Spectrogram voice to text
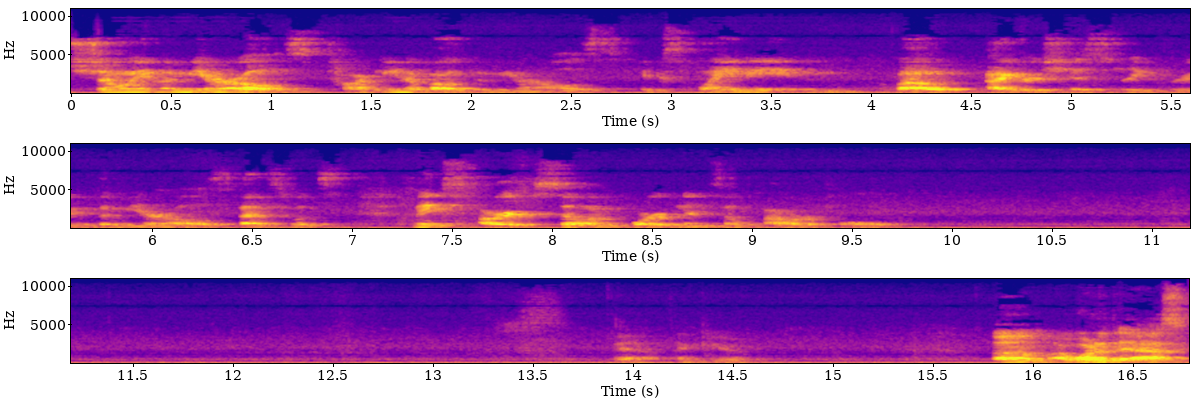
showing the murals, talking about the murals, explaining about Irish history through the murals. That's what makes art so important and so powerful. Yeah, thank you. Um, I wanted to ask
